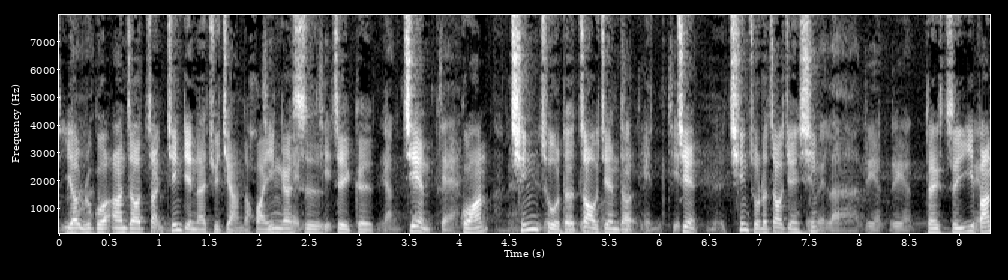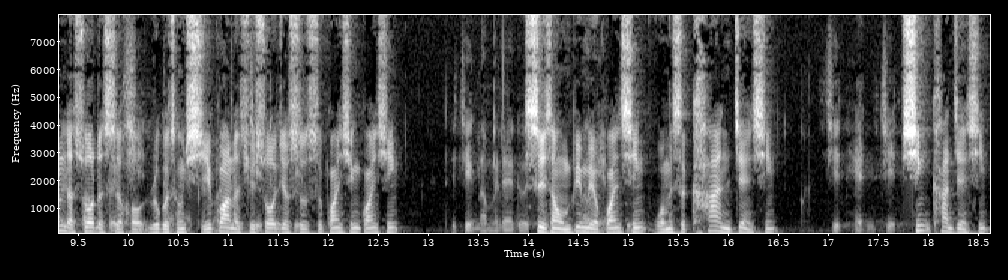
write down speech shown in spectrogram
要，如果按照在经典来去讲的话，应该是这个见观清楚的照见的见清楚的照见心。但是一般的说的时候，如果从习惯的去说，就是是关心关心。实际上我们并没有关心，我们是看见心，心看见心，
